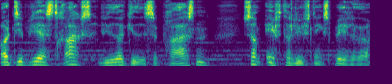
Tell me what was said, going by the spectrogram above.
og de bliver straks videregivet til pressen som efterlysningsbilleder.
